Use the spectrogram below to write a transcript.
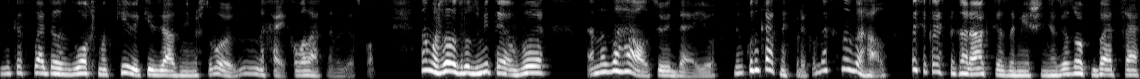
яка складається з двох шматків, які зв'язані між собою, ну, нехай ковалентним зв'язком. Нам важливо зрозуміти в на загал цю ідею, не в конкретних прикладах, а на загал. Ось якась така реакція заміщення. Зв'язок Б, С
